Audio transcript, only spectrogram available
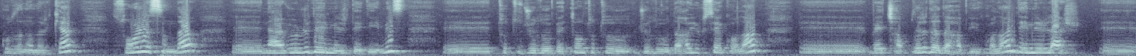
kullanılırken sonrasında e, nervürlü demir dediğimiz e, tutuculuğu, beton tutuculuğu daha yüksek olan e, ve çapları da daha büyük olan demirler e,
